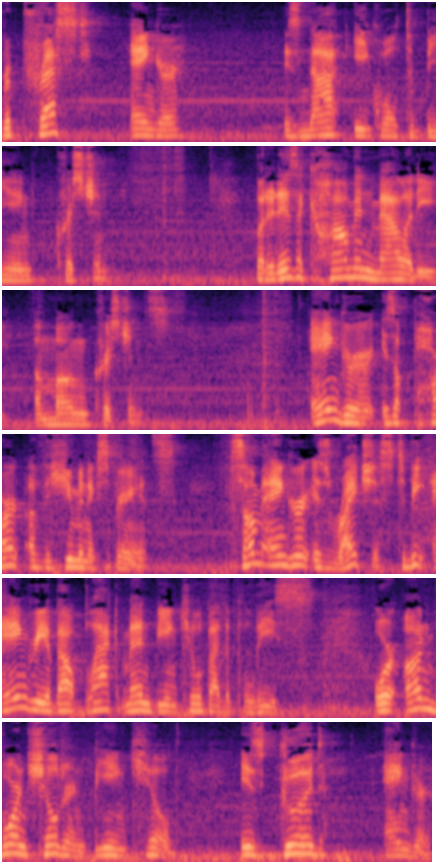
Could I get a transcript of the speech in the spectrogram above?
Repressed anger is not equal to being Christian, but it is a common malady among Christians. Anger is a part of the human experience. Some anger is righteous. To be angry about black men being killed by the police or unborn children being killed is good anger.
